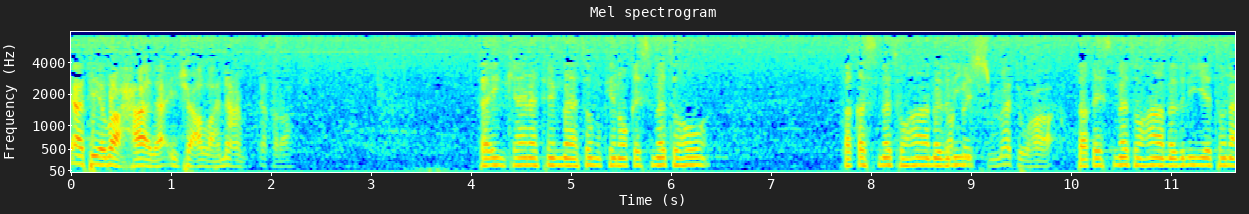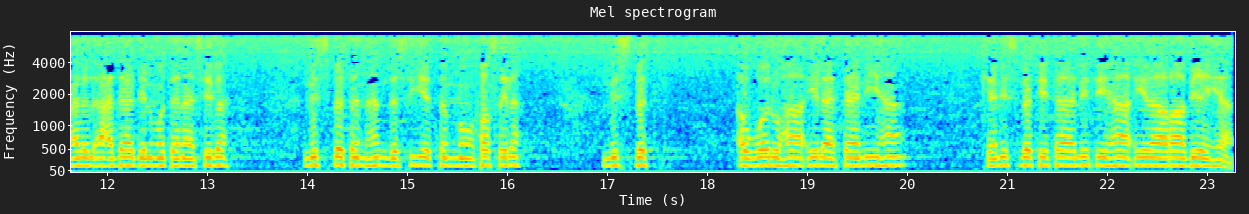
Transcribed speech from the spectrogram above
يأتي إيضاح هذا إن شاء الله. نعم. اقرأ. فإن كانت مما تمكن قسمته فقسمتها مبنية فقسمتها. فقسمتها مبنية على الأعداد المتناسبة نسبة هندسية منفصلة نسبة أولها إلى ثانيها كنسبة ثالثها إلى رابعها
